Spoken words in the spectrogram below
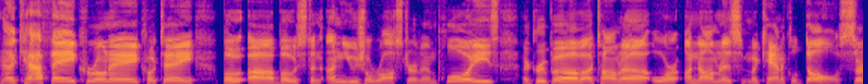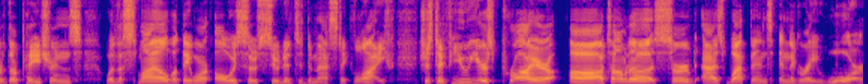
Uh, Cafe Corone Cote bo- uh, boast an unusual roster of employees. A group of automata or anonymous mechanical dolls served their patrons with a smile, but they weren't always so suited to domestic life. Just a few years prior, uh, automata served as weapons in the Great War,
